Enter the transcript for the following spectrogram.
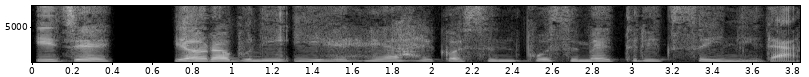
이제 여러분이 이해해야 할 것은 포스 매트릭스입니다.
